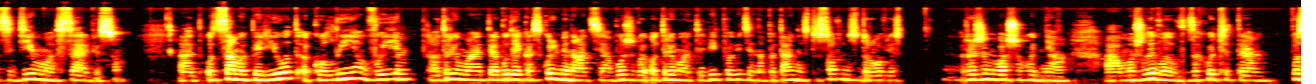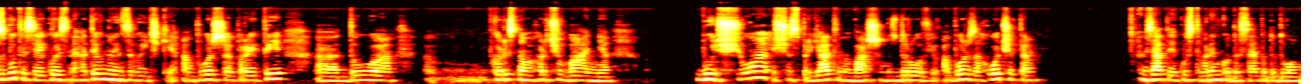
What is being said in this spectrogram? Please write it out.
це дім сервісу. От саме період, коли ви отримаєте, буде якась кульмінація, або ж ви отримаєте відповіді на питання стосовно здоров'я, режиму вашого дня. А можливо, захочете позбутися якоїсь негативної звички, або ж перейти е, до корисного харчування, будь-що, що сприятиме вашому здоров'ю, або ж захочете взяти якусь тваринку до себе додому.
